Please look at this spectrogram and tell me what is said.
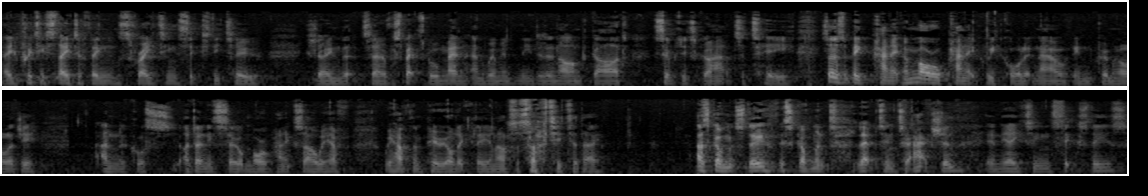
a pretty state of things for 1862, showing that uh, respectable men and women needed an armed guard simply to go out to tea. So there's a big panic, a moral panic, we call it now in criminology. And of course, I don't need to say what moral panics are. We have we have them periodically in our society today. As governments do, this government leapt into action in the 1860s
